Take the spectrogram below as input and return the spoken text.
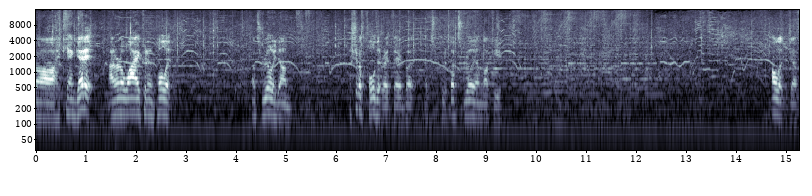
Oh, I can't get it. I don't know why I couldn't pull it. That's really dumb. I should have pulled it right there, but that's, that's really unlucky. I'll let Jeff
